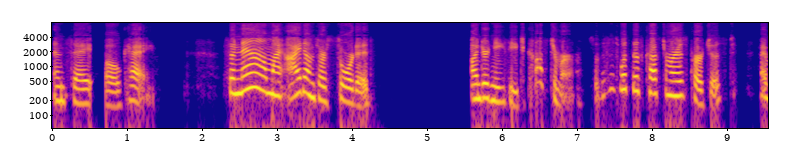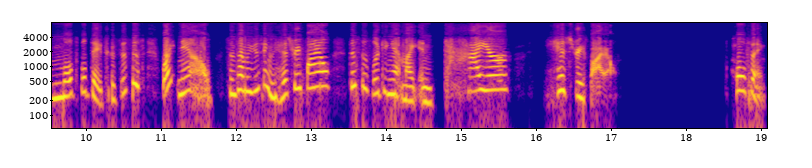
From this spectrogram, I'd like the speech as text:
and say OK. So now my items are sorted underneath each customer. So this is what this customer has purchased. I have multiple dates because this is, right now, since I'm using the history file, this is looking at my entire history file, whole thing.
